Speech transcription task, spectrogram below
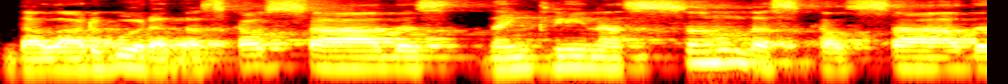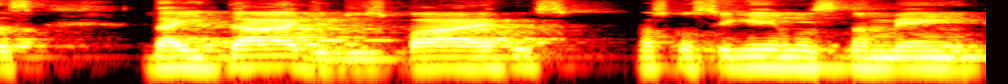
da largura das calçadas, da inclinação das calçadas, da idade dos bairros, nós conseguimos também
